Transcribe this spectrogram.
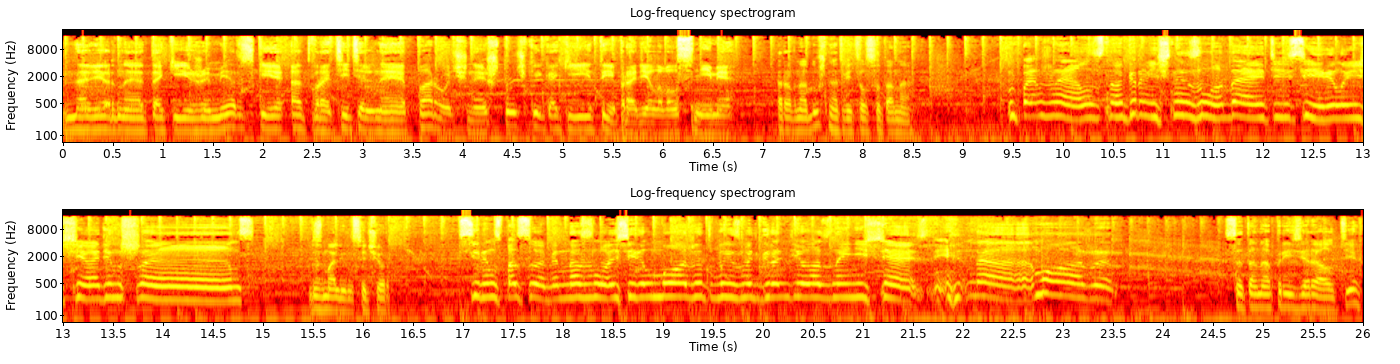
Наверное, такие же мерзкие, отвратительные, порочные штучки, какие ты проделывал с ними. Равнодушно ответил сатана. Пожалуйста, первичное зло, дайте Сирилу еще один шанс. Взмолился черт. Сирил способен на зло, Сирил может вызвать грандиозное несчастье. Да, может. Сатана презирал тех,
